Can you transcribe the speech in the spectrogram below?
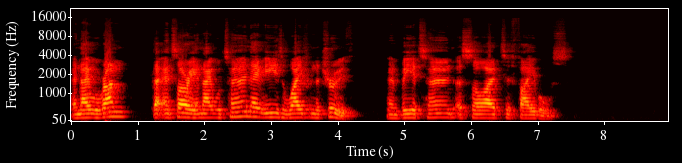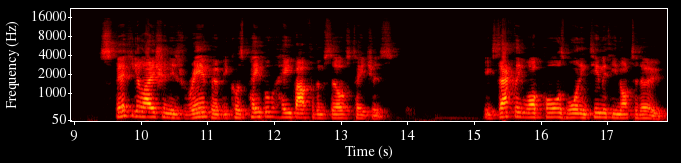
And they will run, that, and sorry, and they will turn their ears away from the truth and be turned aside to fables. Speculation is rampant because people heap up for themselves teachers. Exactly what Paul's warning Timothy not to do.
